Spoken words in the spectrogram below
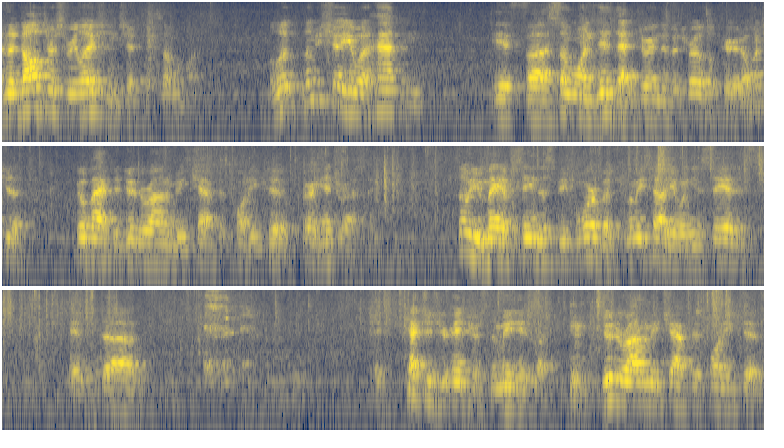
an adulterous relationship with someone. Well, let, let me show you what happened if uh, someone did that during the betrothal period. I want you to go back to Deuteronomy chapter 22. Very interesting. Some of you may have seen this before, but let me tell you, when you see it, it, uh, it catches your interest immediately. Deuteronomy chapter 22.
